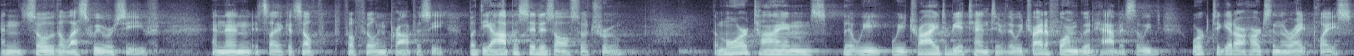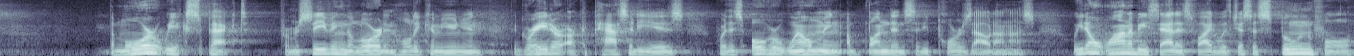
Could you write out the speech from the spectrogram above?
and so the less we receive. And then it's like a self fulfilling prophecy. But the opposite is also true. The more times that we, we try to be attentive, that we try to form good habits, that we work to get our hearts in the right place, the more we expect from receiving the Lord in Holy Communion, the greater our capacity is for this overwhelming abundance that He pours out on us. We don't want to be satisfied with just a spoonful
